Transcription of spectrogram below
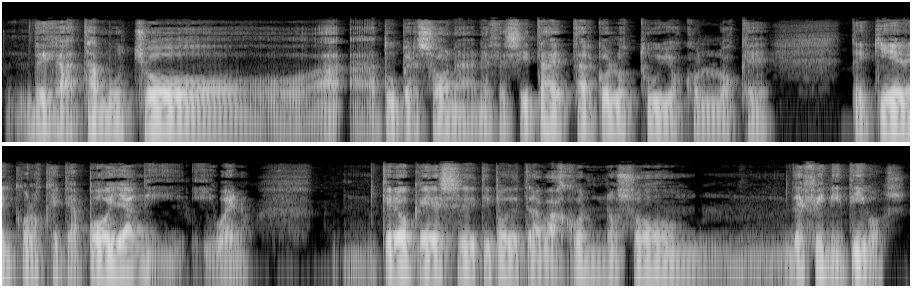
desgasta mucho a, tu persona. Necesitas estar con los tuyos, con los que te quieren, con los que te apoyan y, y bueno, creo que ese tipo de trabajos no son definitivos.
